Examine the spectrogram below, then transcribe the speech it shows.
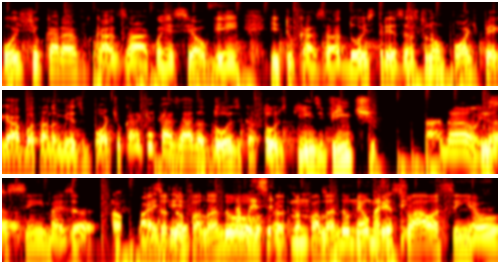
Hoje, se o cara casar, conhecer alguém e tu casar dois, três anos, tu não pode pegar, botar no mesmo pote. O cara que é casado há 12, 14, 15, 20. Ah, não, isso Não. sim, mas eu, Não vai mas eu ter. tô falando, Ah, mas- eu tô falando o meu mas é pessoal, assim, eu,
